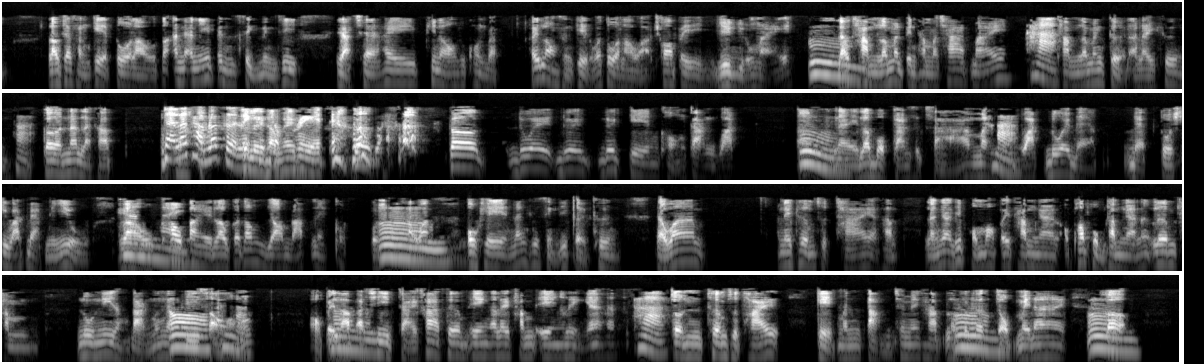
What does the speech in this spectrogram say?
เราจะสังเกตตัวเราอันอันนี้เป็นสิ่งหนึ่งที่ อยากแชร์ให้พี่น้องทุกคนแบบเฮ้ยลองสังเกตว่าตัวเราอะชอบไปยืนอยู่ตรงไหนอืมแล้วทำแล้วมันเป็นธรรมชาติไหมค่ะทำแล้วมันเกิดอะไรขึ้นค่ะก็นั่นแหละครับแต่แล้วทำแล้วเกิดอะไรก็เลยขึ้นกับทำให้เกรดก็ก็ด้วยด้วยด้วยเกณฑ์ของการวัดอืมในระบบการศึกษามันค่ะวัดด้วยแบบแบบตัวชี้วัดแบบนี้อยู่ใช่เราเข้าไปเราก็ต้องยอมรับในกฎกฎของเขาว่าอืมโอเค นั่นคือสิ่งที่เกิดขึ้น แต่ว่าในเทอมสุดท้ายอะครับ หลังจากที่ผมออกไปทำงานเพราะผมทำงานเริ่มทำนู่นนี่ต่างๆตั้งแต่ปีอ๋อสองค่ะออกไปรับอืมอาชีพจ่ายค่าเทอมเองอะไรทำเองอะไรอย่างเงี้ยฮะค่ะจนเทอมสุดท้ายเกรดมันต่ำใช่ไหมครับ เราก็จะอืมจบไม่ได้อืมก็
